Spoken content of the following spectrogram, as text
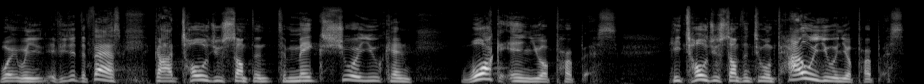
you, if you did the fast, God told you something to make sure you can walk in your purpose. He told you something to empower you in your purpose.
